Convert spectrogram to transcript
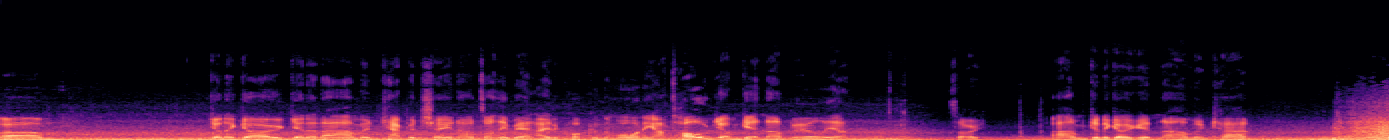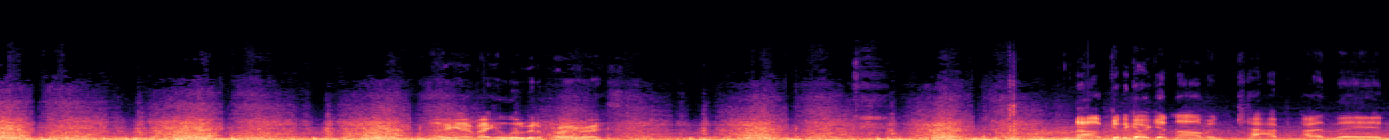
Um, gonna go get an almond cappuccino. It's only about eight o'clock in the morning. I told you I'm getting up earlier. Sorry. I'm gonna go get an almond cap. There we go, making a little bit of progress. I'm gonna go get an almond cap and then,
